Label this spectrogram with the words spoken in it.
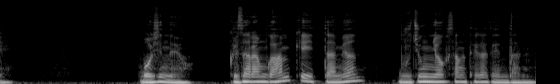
예. 멋있네요. 그 사람과 함께 있다면 무중력 상태가 된다는.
